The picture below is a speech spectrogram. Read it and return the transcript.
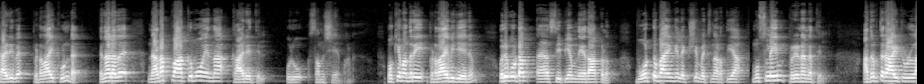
കഴിവ് പിണറായിക്കുണ്ട്. എന്നാൽ അത് നടപ്പാക്കുമോ എന്ന കാര്യത്തിൽ ഒരു സംശയമാണ്. മുഖ്യമന്ത്രി പിണറായി വിജയനും ഒരു കൂട്ടം സി പി എം നേതാക്കളും വോട്ട് ബാങ്ക് ലക്ഷ്യം വെച്ച് നടത്തിയ മുസ്ലിം പ്രീണനത്തിൽ അതൃപ്തരായിട്ടുള്ള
